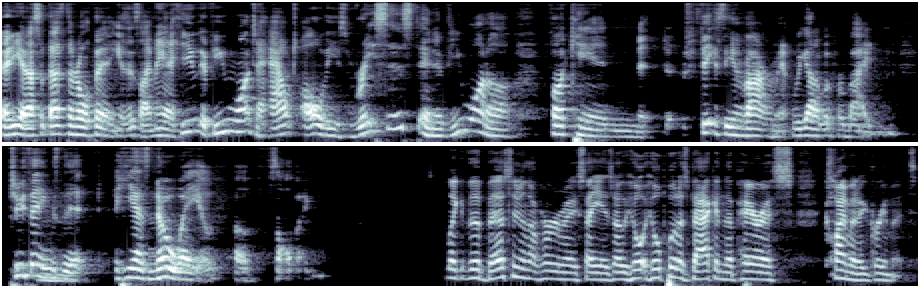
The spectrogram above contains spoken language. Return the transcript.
and yeah, that's that's the whole thing. Is it's like, man, if you if you want to out all these racists, and if you want to fucking fix the environment, we got to vote for Biden. Two things mm-hmm. that he has no way of of solving. Like the best thing I've heard him say is, "Oh, he'll he'll put us back in the Paris climate agreement."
